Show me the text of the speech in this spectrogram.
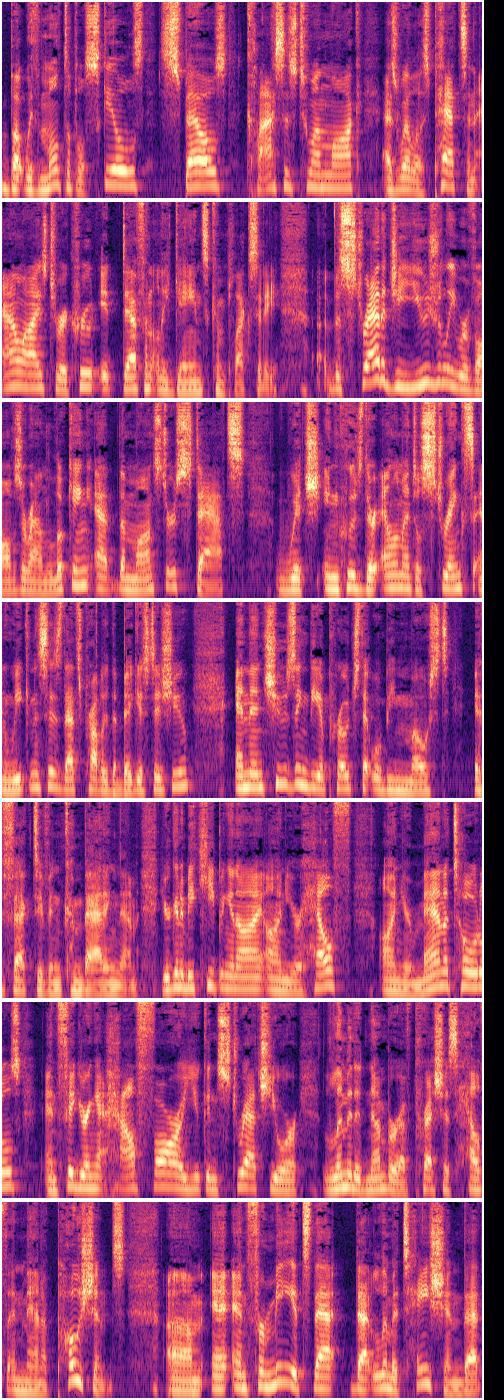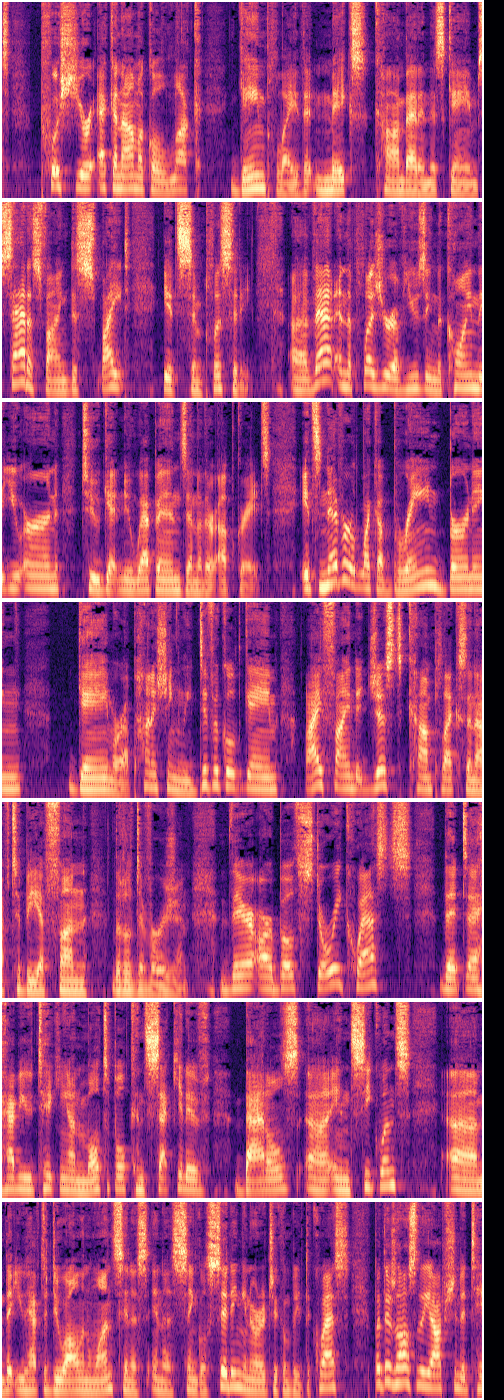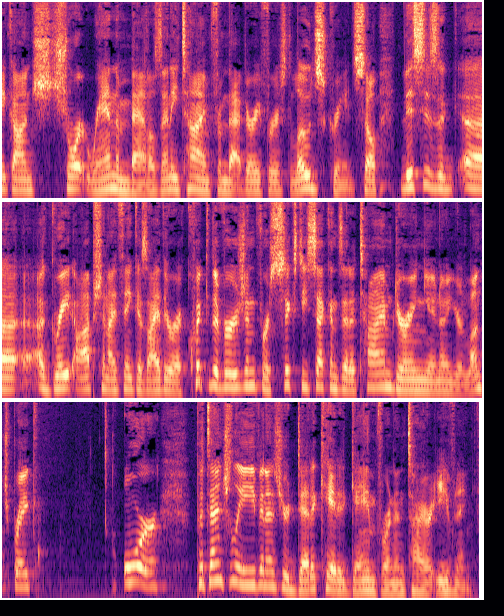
but with multiple skills, spells, classes to unlock, as well as pets and allies to recruit, it definitely gains complexity. Uh, the strategy usually revolves around looking at the monster's stats, which includes their elemental strengths and weaknesses. That's probably the biggest issue. And then choosing the approach that will be most effective in combating them. You're going to be keeping an eye on your health, on your mana totals, and figuring out how far you can stretch your limited number of precious health and mana potions. Um, and, and for me, it's that that limitation that push your economical luck gameplay that makes combat in this game satisfying despite its simplicity. Uh, that and the pleasure of using the coin that you earn to get new weapons and other upgrades. It's never like a brain burning game or a punishingly difficult game. I find it just complex enough to be a fun little diversion. There are both story quests that uh, have you taking on multiple consecutive battles uh, in sequence. Um, that you have to do all in once in a, in a single sitting in order to complete the quest. But there's also the option to take on short random battles anytime from that very first load screen. So this is a, uh, a great option, I think, as either a quick diversion for 60 seconds at a time during you know your lunch break or potentially even as your dedicated game for an entire evening.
